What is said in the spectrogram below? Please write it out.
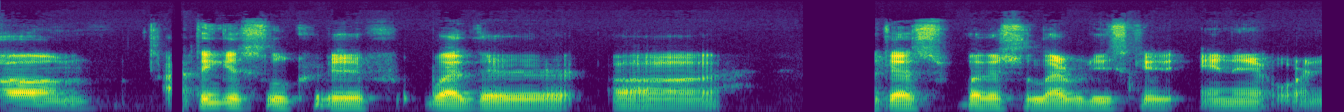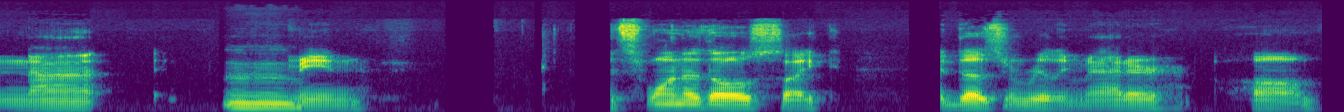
um, I think it's lucrative whether, uh, I guess whether celebrities get in it or not. I Mhm. mean, it's one of those like it doesn't really matter, um,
